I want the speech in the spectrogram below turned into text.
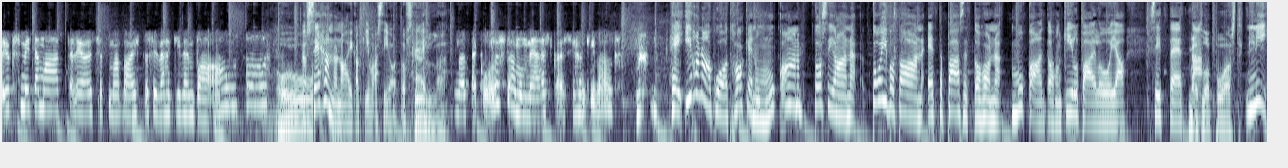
Yksi mitä mä ajattelin olisi, että mä vaihtoisin vähän kivempaa autoa. Oh, No sehän on aika kiva sijoitus, hei. kyllä. No se kuulostaa mun mielestä olisi ihan kivalta. Hei, ihanaa kun oot hakenut mukaan. Tosiaan toivotaan, että pääset tohon mukaan tohon kilpailuun ja sitten, että... Meet loppuun asti. Niin,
